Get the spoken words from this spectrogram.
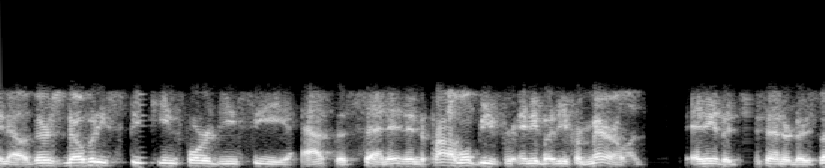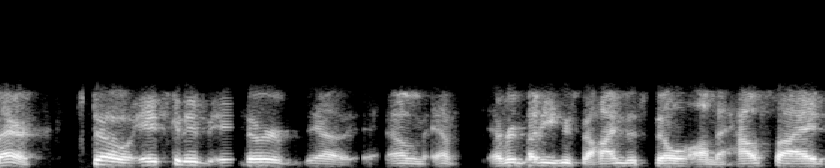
You know, there's nobody speaking for DC at the Senate, and it probably won't be for anybody from Maryland, any of the two senators there. So it's going to be there. Uh, um, everybody who's behind this bill on the House side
